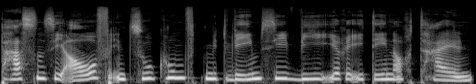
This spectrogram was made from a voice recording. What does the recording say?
passen sie auf in Zukunft, mit wem sie wie ihre Ideen auch teilen.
